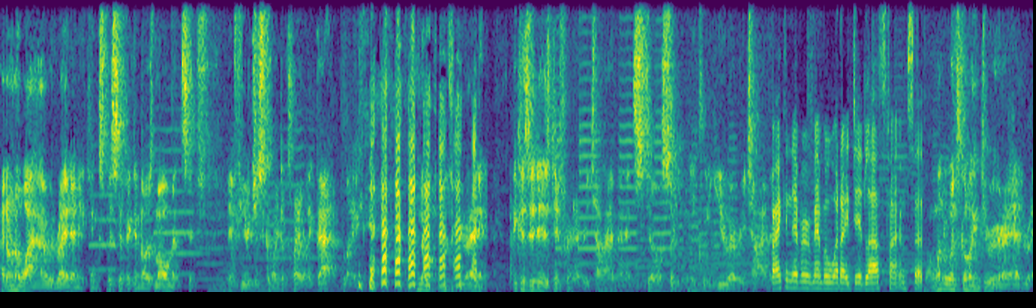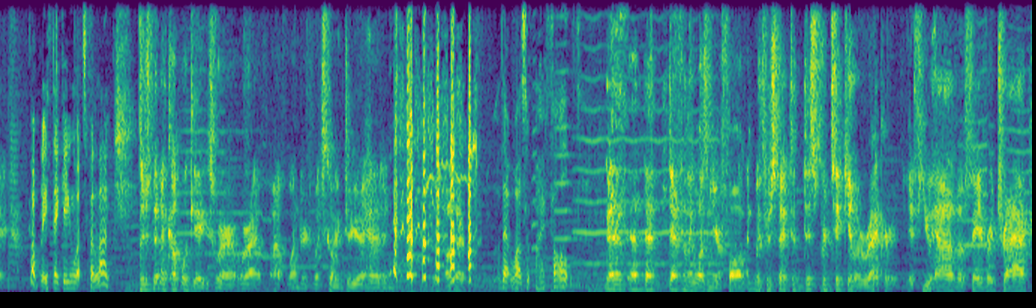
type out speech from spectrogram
I don't know why I would write anything specific in those moments if if you're just going to play like that. Like, no to be writing because it is different every time and it's still so uniquely you every time. I can never remember what I did last time, so I wonder what's going through her head right now. Probably thinking what's for lunch. There's been a couple gigs where, where I've, I've wondered what's going through your head and that wasn't my fault. That, that, that definitely wasn't your fault. With respect to this particular record, if you have a favorite track,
